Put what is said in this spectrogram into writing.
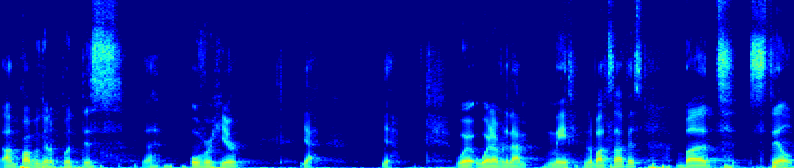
I'm probably gonna put this uh, over here. Yeah, yeah. Wh- whatever that made in the box office, but still,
